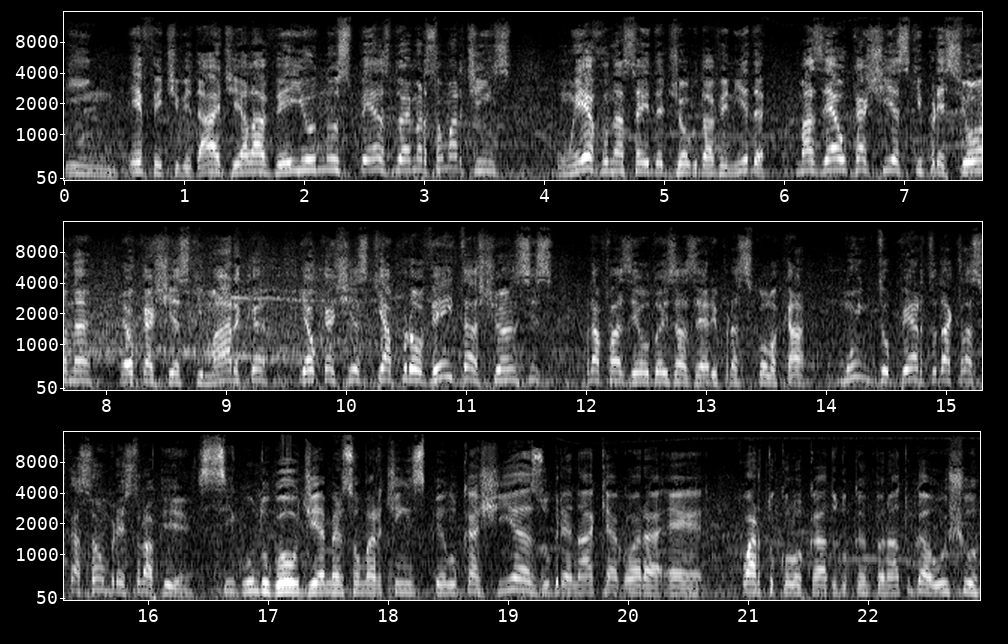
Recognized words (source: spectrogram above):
em efetividade, ela veio nos pés do Emerson Martins. Um erro na saída de jogo da Avenida, mas é o Caxias que pressiona, é o Caxias que marca e é o Caxias que aproveita as chances para fazer o 2 a 0 e para se colocar muito perto da classificação, Brestrop. Segundo gol de Emerson Martins pelo Caxias, o Grenac agora é quarto colocado do Campeonato Gaúcho,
